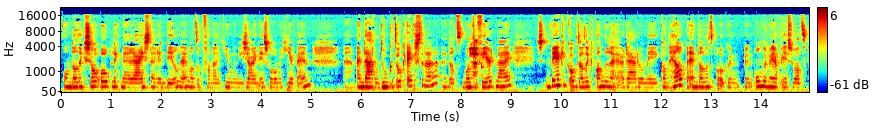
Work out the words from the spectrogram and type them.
omdat ik zo openlijk mijn reis daarin deel, hè, wat ook vanuit Human Design is waarom ik hier ben. eh, en daarom doe ik het ook extra. eh, dat motiveert mij. Merk ik ook dat ik anderen er daardoor mee kan helpen. En dat het ook een, een onderwerp is wat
